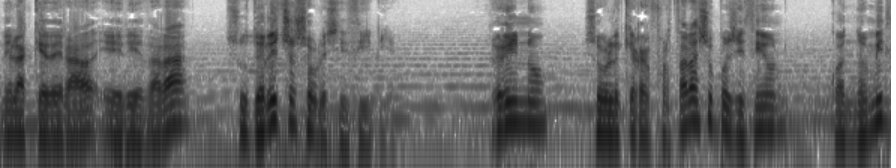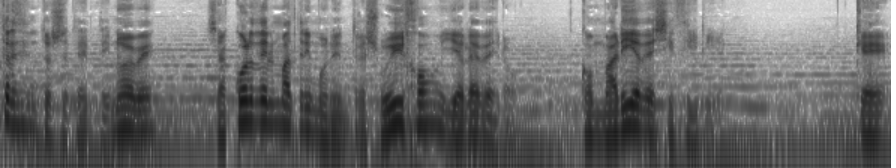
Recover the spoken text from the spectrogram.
de la que heredará su derecho sobre Sicilia, reino sobre el que reforzará su posición cuando en 1379 se acuerde el matrimonio entre su hijo y heredero, con María de Sicilia, que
